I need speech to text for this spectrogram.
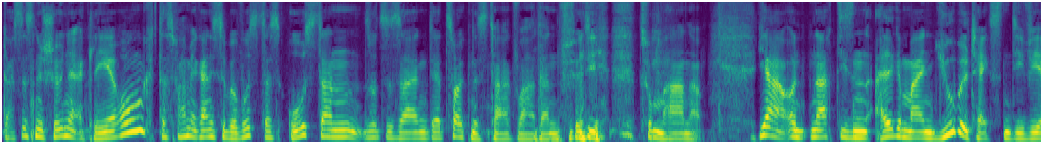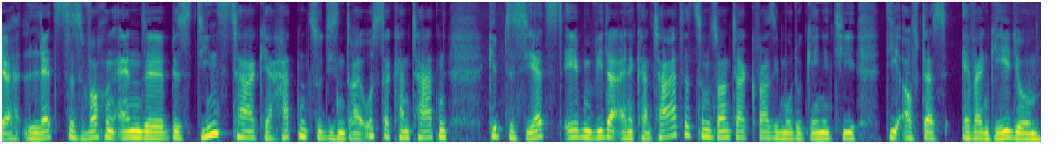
Das ist eine schöne Erklärung. Das war mir gar nicht so bewusst, dass Ostern sozusagen der Zeugnistag war dann für die Thomaner. Ja, und nach diesen allgemeinen Jubeltexten, die wir letztes Wochenende bis Dienstag ja hatten zu diesen drei Osterkantaten, gibt es jetzt eben wieder eine Kantate zum Sonntag quasi Modogenity, die auf das Evangelium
